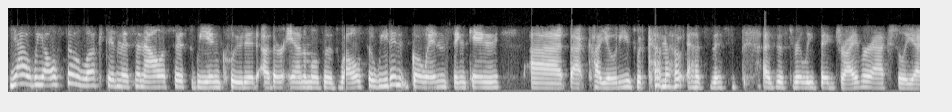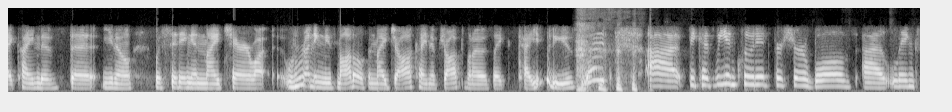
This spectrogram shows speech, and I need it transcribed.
Yeah, we also looked in this analysis. We included other animals as well, so we didn't go in thinking uh, that coyotes would come out as this as this really big driver. Actually, I kind of the you know was sitting in my chair running these models, and my jaw kind of dropped when I was like, "Coyotes, what?" uh, because we included for sure wolves, uh, lynx,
